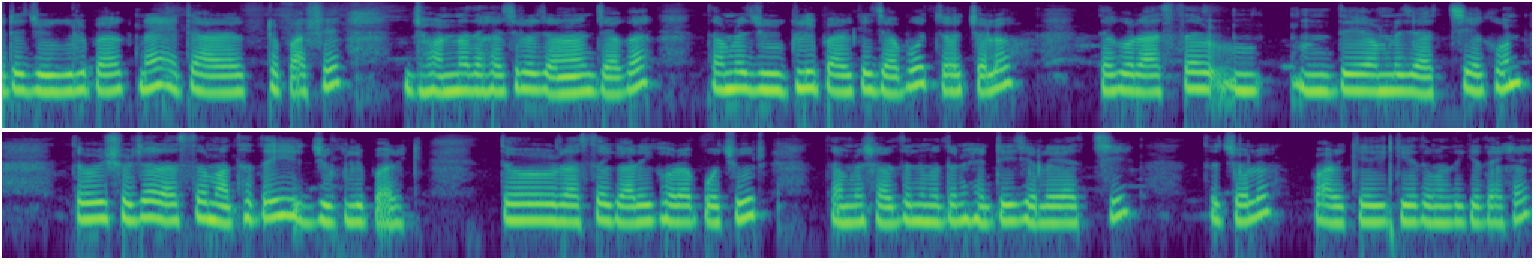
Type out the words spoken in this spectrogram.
এটা জুগলি পার্ক নয় এটা আর একটা পাশে ঝর্ণা দেখাচ্ছিল জানার জায়গা। তো আমরা জুগলি পার্কে যাব। তো চলো, দেখো রাস্তা দিয়ে আমরা যাচ্ছি এখন। তো ওই সোজা রাস্তার মাথাতেই জুগলি পার্ক। তো রাস্তায় গাড়ি ঘোড়া প্রচুর, তো আমরা সাবধানের মতন হেঁটেই চলে যাচ্ছি। তো চলো, পার্কে গিয়ে তোমাদেরকে দেখাই।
